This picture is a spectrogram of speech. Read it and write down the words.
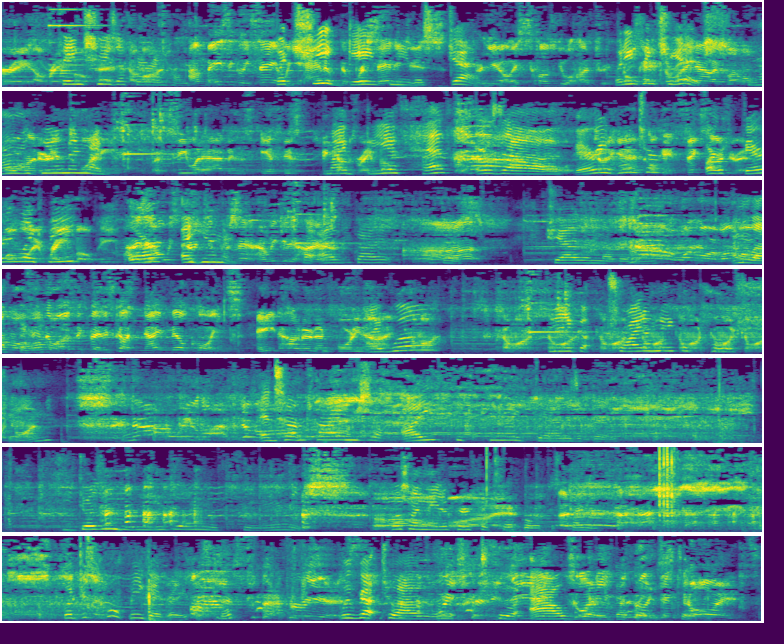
We create a rainbow Think she's a fairy hunter. I'm basically saying But she add up the gave me this gem. You know, it's close to 100. What do you Okay, think so she right is? now it's level Normal human, my 420. Let's see what happens if this My becomes rainbow. BFF is a fairy hunter Okay, or a 600. fairy like me, rainbow be? Why is it or a human. How do we get it But? I've got Uh, this. She has another No, one. one more, one I'm more, a one left fairy. one. This costs 9 mil coins. 849. I will. Come on, come Make on, a, on, try to come on, make a on, come on, come on, come on. potion. No, we lost them And sometimes I think my dad is a fairy. He doesn't believe that I'm a fairy. Plus, I made a Oh, perfect circle with this penny. But just help me get ready for this. We've got two hours, two needed hours 20 to million waste it. coins.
